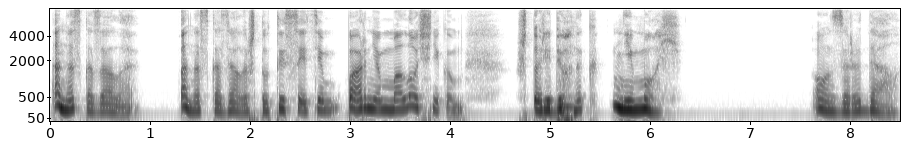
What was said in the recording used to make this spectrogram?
Она сказала, она сказала, что ты с этим парнем-молочником, что ребенок не мой». Он зарыдал.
